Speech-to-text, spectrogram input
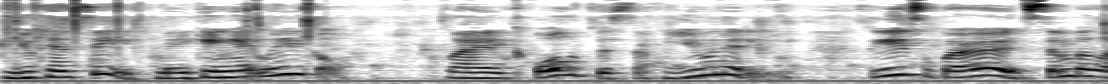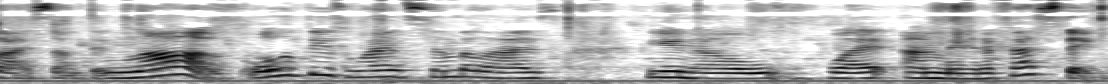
you can see, making it legal. Like, all of this stuff. Unity. These words symbolize something. Love. All of these words symbolize, you know, what I'm manifesting.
